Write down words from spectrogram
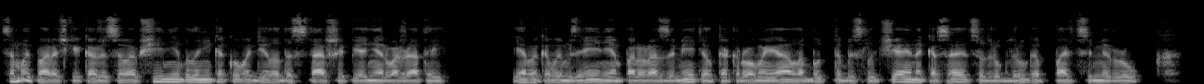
Самой парочке, кажется, вообще не было никакого дела до старшей пионер-вожатой. Я боковым зрением пару раз заметил, как Рома и Алла будто бы случайно касаются друг друга пальцами рук.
